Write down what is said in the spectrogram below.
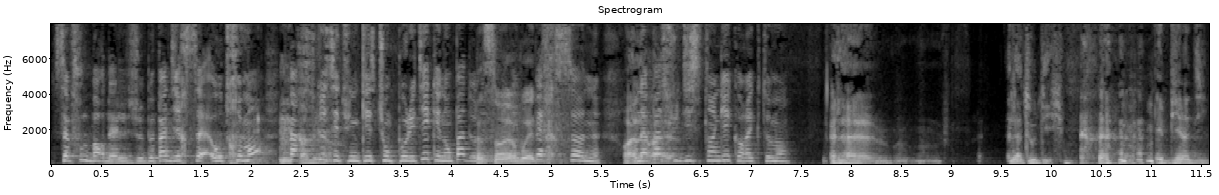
ça fout le bordel. Je ne peux pas dire ça autrement parce que c'est une question politique et non pas de personne. On n'a pas su distinguer correctement Elle a tout dit. Et bien dit.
